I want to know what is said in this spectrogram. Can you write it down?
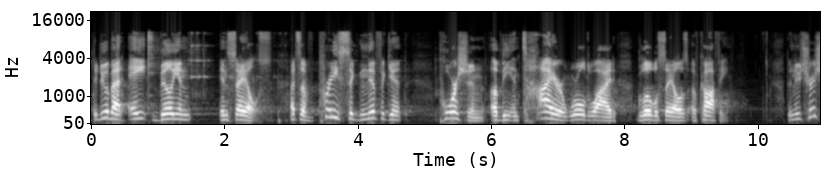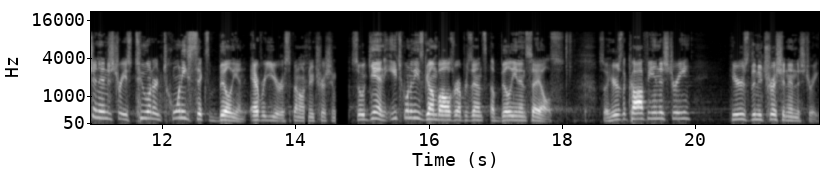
They do about eight billion in sales. That's a pretty significant portion of the entire worldwide global sales of coffee. The nutrition industry is 226 billion every year is spent on nutrition. So again, each one of these gumballs represents a billion in sales. So here's the coffee industry, Here's the nutrition industry.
